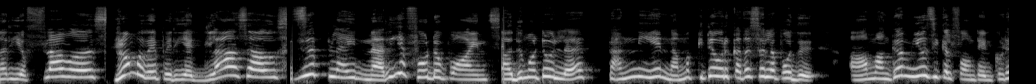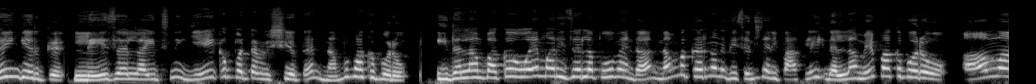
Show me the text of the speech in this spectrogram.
நிறைய ஃப்ளவர்ஸ் ரொம்பவே பெரிய கிளாஸ் ஹவுஸ் ஜிப் லைன் நிறைய போட்டோ பாயிண்ட்ஸ் அது மட்டும் இல்ல தண்ணியே நம்ம கிட்ட ஒரு கதை சொல்ல போகுது. ஆமாங்க மியூசிக்கல் ஃபவுண்டைன் கூட இங்க இருக்கு. லேசர் லைட்ஸ்னு ஏகப்பட்ட விஷயத்த நம்ம பார்க்க போறோம். இதெல்லாம் பார்க்க ஓஎம்ஆர் ரிசர்வ்ல போக வேண்டாம் நம்ம கருணாநிதி செஞ்சுனரி பார்க்கல இதெல்லாமே பார்க்க போறோம். ஆமா.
